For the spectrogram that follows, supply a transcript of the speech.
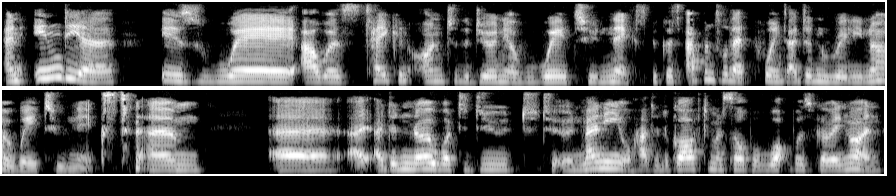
And India is where I was taken onto the journey of where to next, because up until that point, I didn't really know where to next. Um, uh, I, I didn't know what to do to, to earn money or how to look after myself or what was going on.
